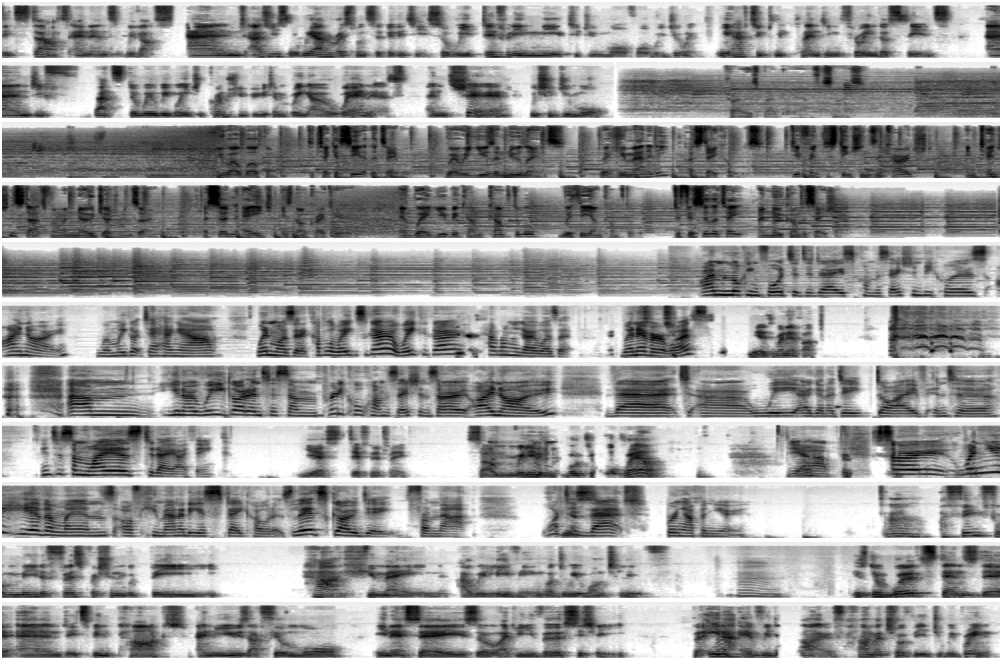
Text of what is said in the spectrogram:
it starts and ends with us. And as you say, we have a responsibility. So we definitely need to do more of what we're doing. We have to keep planting, throwing those seeds. And if that's the way we're going to contribute and bring our awareness and share, we should do more. Try this bad boy out for size. You are welcome to take a seat at the table where we use a new lens, where humanity are stakeholders. Different distinctions encouraged, intention starts from a no judgment zone. A certain age is not criteria, and where you become comfortable with the uncomfortable to facilitate a new conversation. I'm looking forward to today's conversation because I know when we got to hang out, when was it? A couple of weeks ago? A week ago? How long ago was it? Whenever it was. Yes, whenever. um, you know, we got into some pretty cool conversations. So I know that uh, we are going to deep dive into into some layers today. I think. Yes, definitely. So I'm really looking forward to it as well. Yeah. So when you hear the lens of humanity as stakeholders, let's go deep from that. What yes. does that bring up in you? Uh, I think for me, the first question would be how humane are we living or do we want to live? Mm. Because the word stands there and it's been parked and used, I feel, more in essays or at university. But in mm. our everyday life, how much of it do we bring?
